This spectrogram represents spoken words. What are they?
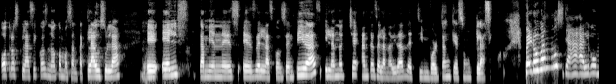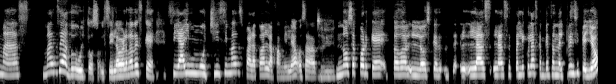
otros clásicos, ¿no? Como Santa Cláusula, eh, Elf también es, es de las consentidas y La Noche antes de la Navidad de Tim Burton, que es un clásico. Pero vamos ya a algo más más de adultos, sí, la verdad es que sí hay muchísimas para toda la familia, o sea, no sé por qué todos los que, las, las películas que empiezan El Príncipe y yo,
